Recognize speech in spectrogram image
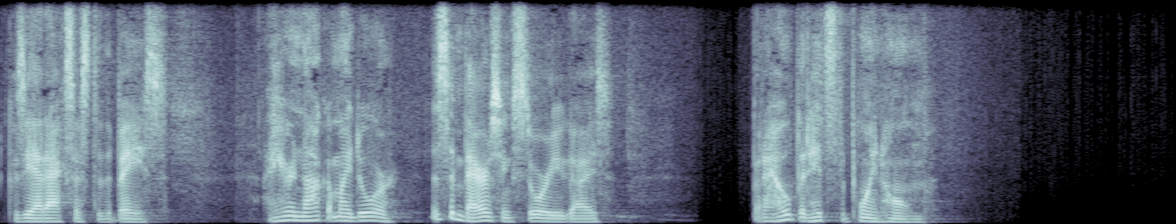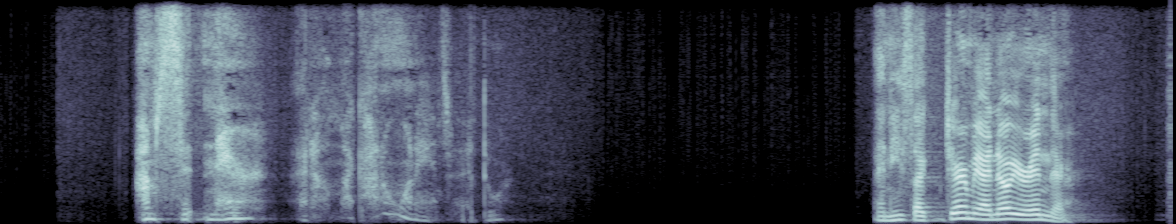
because he had access to the base. I hear a knock at my door. This is an embarrassing story, you guys, but I hope it hits the point home. I'm sitting there and I'm like, I don't want to answer that door. And he's like, Jeremy, I know you're in there.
